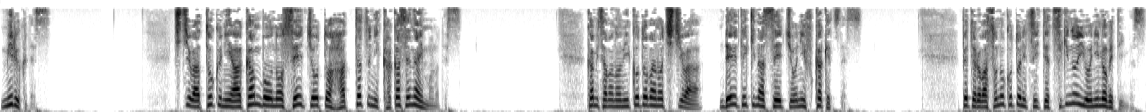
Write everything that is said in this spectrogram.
ミルクです。父は特に赤ん坊の成長と発達に欠かせないものです。神様の御言葉の父は、霊的な成長に不可欠です。ペテロはそのことについて次のように述べています。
